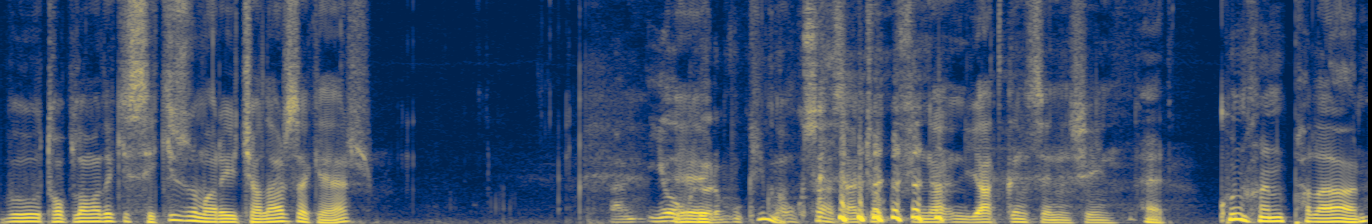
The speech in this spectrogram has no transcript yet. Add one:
bu toplamadaki 8 numarayı çalarsak eğer ben iyi okuyorum. Ee, Okuyayım mı? Okusana sen çok finan, yatkın senin şeyin. Evet. Kunhan Palağan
